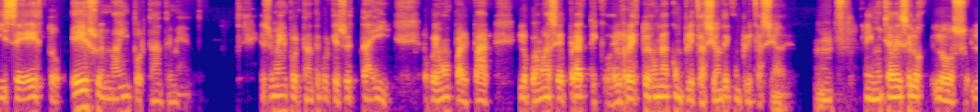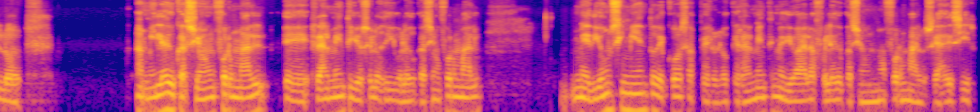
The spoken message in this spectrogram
hice esto, eso es más importante, mi gente. Eso es más importante porque eso está ahí, lo podemos palpar, lo podemos hacer práctico. El resto es una complicación de complicaciones. Y muchas veces los, los, los a mí la educación formal, eh, realmente yo se los digo, la educación formal me dio un cimiento de cosas, pero lo que realmente me dio ala fue la educación no formal, o sea, es decir,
